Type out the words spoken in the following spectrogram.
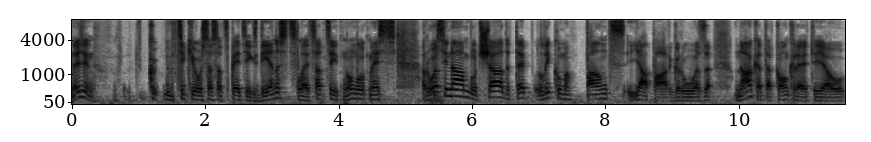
nezinu, cik jūs esat spēcīgs dienests, lai sacītu, nu, lūk, mēs rosinām būt šāda te likuma pants jāpārgroza. Nākat ar konkrēti jau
